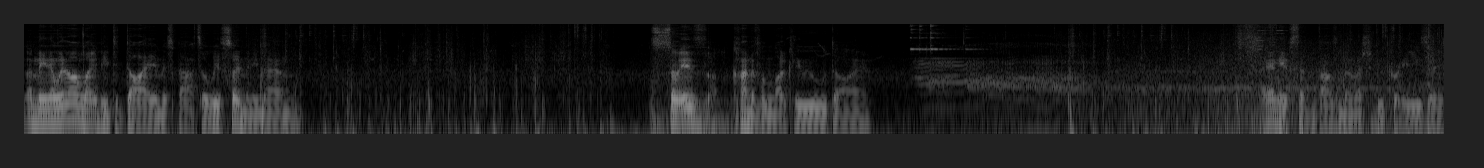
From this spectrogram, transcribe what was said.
I mean, we're unlikely to die in this battle. We have so many men. So it is kind of unlikely we will die. I only have 7,000 men, that should be pretty easy.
